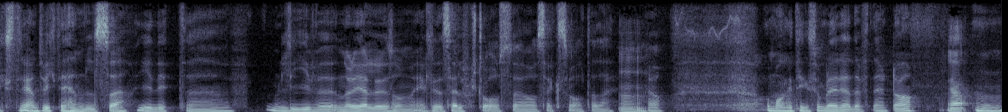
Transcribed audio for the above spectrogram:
ekstremt viktig hendelse i ditt uh, liv når det gjelder liksom, selvforståelse og sex og alt det der. Ja. Og mange ting som ble redefinert da. Ja. Mm.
